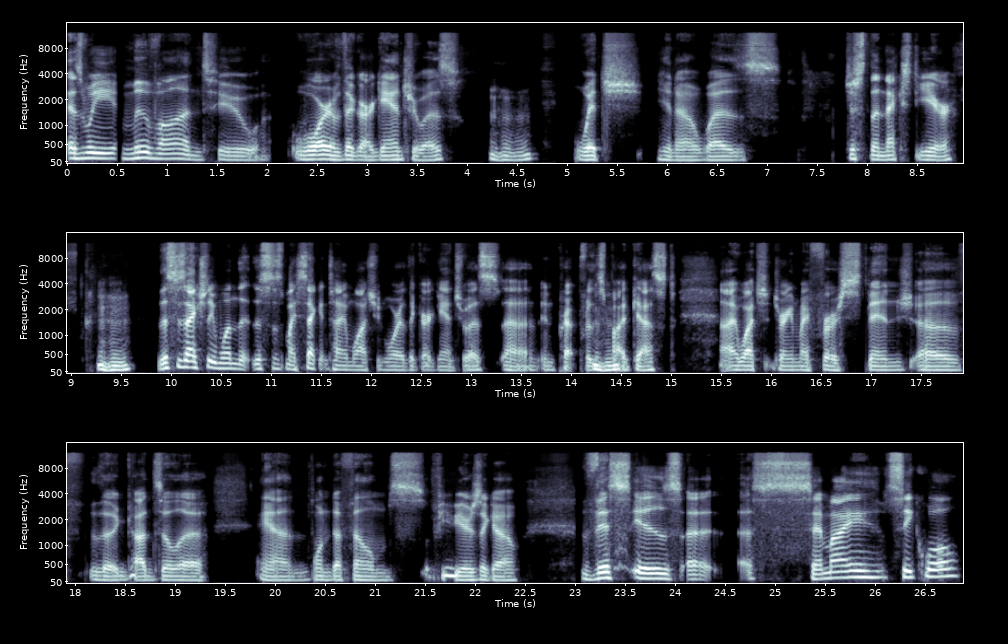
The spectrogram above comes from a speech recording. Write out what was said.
as we move on to War of the Gargantuas, mm-hmm. which you know was just the next year. Mm-hmm. This is actually one that this is my second time watching War of the Gargantuas uh, in prep for this mm-hmm. podcast. I watched it during my first binge of the Godzilla and Honda films a few years ago. This is a, a semi sequel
